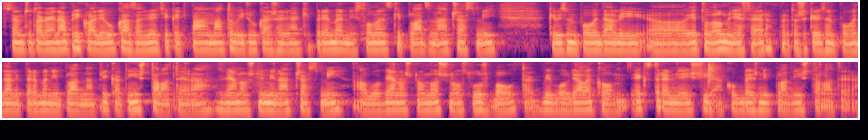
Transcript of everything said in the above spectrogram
chcem to tak aj na príklade ukázať. Viete, keď pán Matovič ukáže nejaký priemerný slovenský plat s nadčasmi, keby sme povedali, eh, je to veľmi nefér, pretože keby sme povedali priemerný plat napríklad inštalatéra s vianočnými nadčasmi alebo vianočnou nočnou službou, tak by bol ďaleko extrémnejší ako bežný plat inštalatéra.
